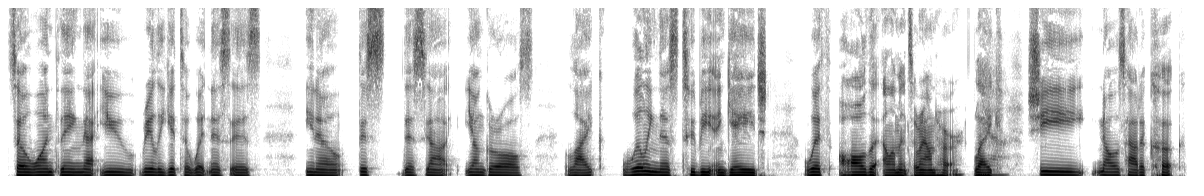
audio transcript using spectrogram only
So one thing that you really get to witness is, you know, this this uh, young girl's like willingness to be engaged with all the elements around her. Like Yeah. she knows how to cook.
